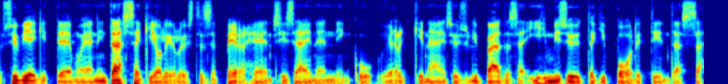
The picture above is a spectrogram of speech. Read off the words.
syviäkin teemoja, niin tässäkin oli, oli se perheen sisäinen niin kuin rikkinäisyys, ylipäätänsä ihmisyyttäkin pohdittiin tässä,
